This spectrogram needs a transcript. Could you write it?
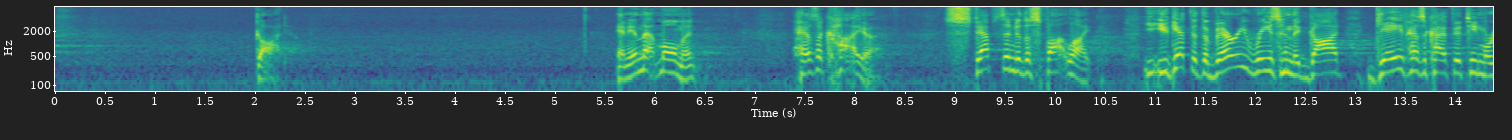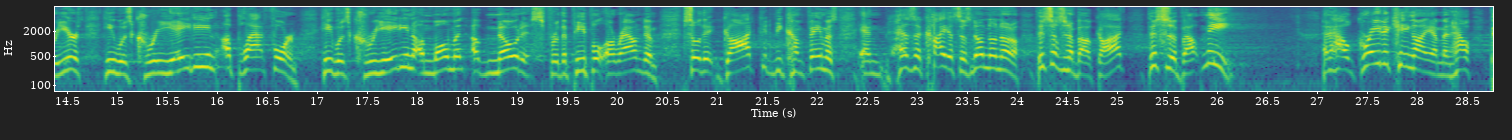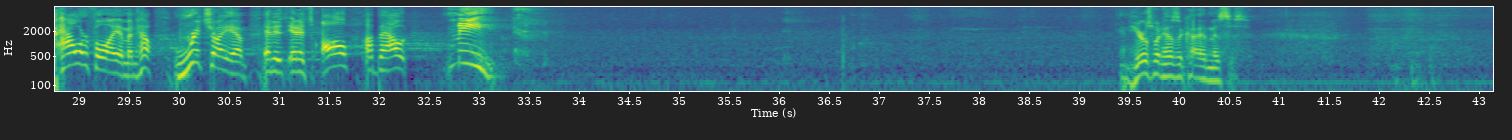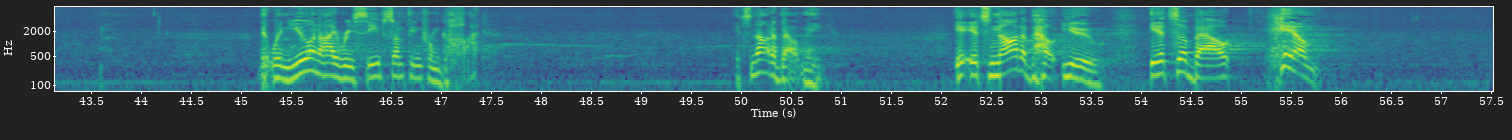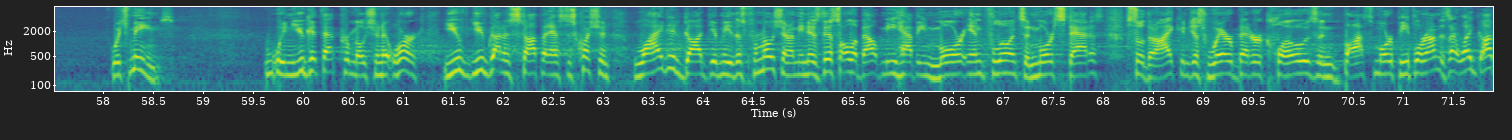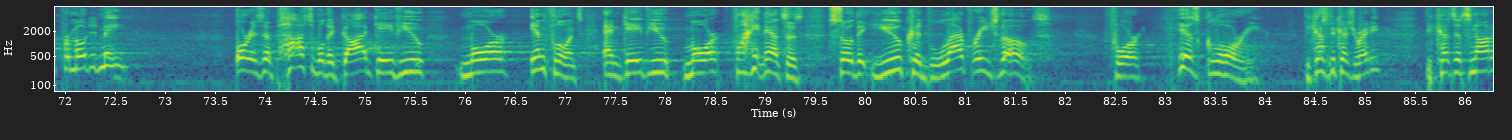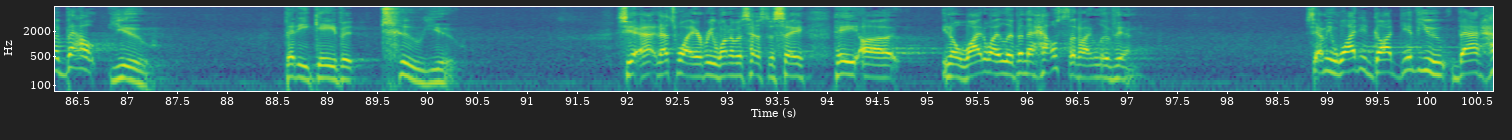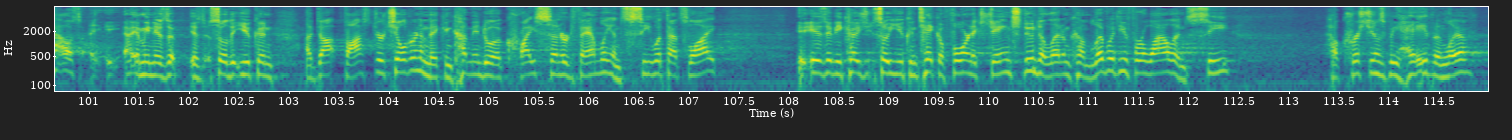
God. And in that moment, Hezekiah steps into the spotlight you get that the very reason that God gave Hezekiah 15 more years, he was creating a platform. He was creating a moment of notice for the people around him so that God could become famous. And Hezekiah says, No, no, no, no. This isn't about God. This is about me. And how great a king I am, and how powerful I am, and how rich I am. And, it, and it's all about me. And here's what Hezekiah misses that when you and I receive something from God, it's not about me. It's not about you. It's about Him. Which means, when you get that promotion at work, you've, you've got to stop and ask this question why did God give me this promotion? I mean, is this all about me having more influence and more status so that I can just wear better clothes and boss more people around? Is that why God promoted me? Or is it possible that God gave you more influence and gave you more finances so that you could leverage those for His glory? Because, because, you ready? Because it's not about you that He gave it to you. See, that's why every one of us has to say, hey, uh, you know, why do I live in the house that I live in? See, I mean, why did God give you that house? I mean, is it, is it so that you can adopt foster children and they can come into a Christ centered family and see what that's like? Is it because so you can take a foreign exchange student and let him come live with you for a while and see how Christians behave and live?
